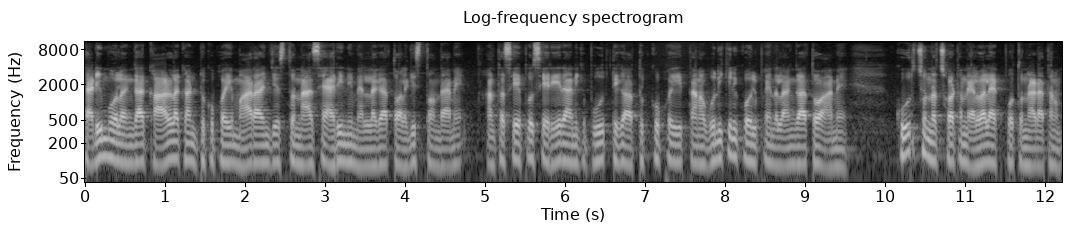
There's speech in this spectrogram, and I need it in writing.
తడి మూలంగా కాళ్ళకంటుకుపోయి మారాన్ చేస్తున్న ఆ శారీని మెల్లగా తొలగిస్తోంది ఆమె. అంతసేపు శరీరానికి పూర్తిగా అతుక్కుపోయి తన ఉనికిని కోల్పోయిన లంగాతో ఆమె కూర్చున్న చోట నిలవలేకపోతున్నాడు అతను.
